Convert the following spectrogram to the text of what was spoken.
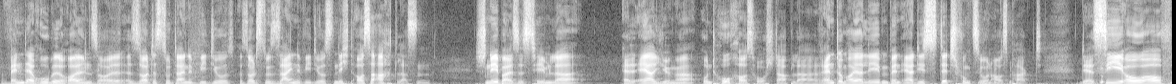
Wenn der Rubel rollen soll, solltest du deine Videos, solltest du seine Videos nicht außer Acht lassen. Schneeballsystemler, LR-Jünger und Hochhaus-Hochstapler rennt um euer Leben, wenn er die Stitch-Funktion auspackt der CEO auf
